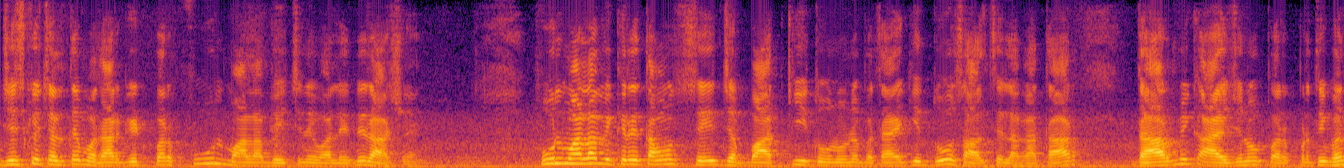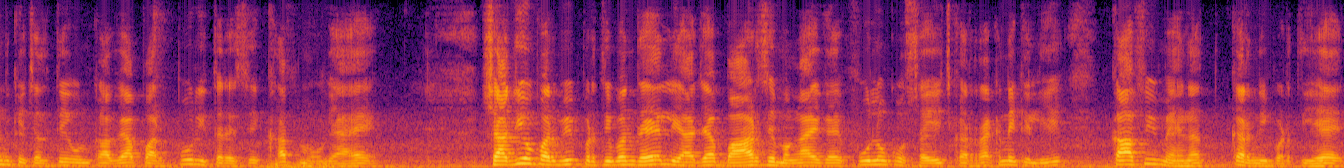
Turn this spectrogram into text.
जिसके चलते मदार गेट पर फूल माला बेचने वाले निराश हैं। फूल माला विक्रेताओं से जब बात की तो उन्होंने बताया कि दो साल से लगातार धार्मिक आयोजनों पर प्रतिबंध के चलते उनका व्यापार पूरी तरह से खत्म हो गया है। शादियों पर भी प्रतिबंध है, लिहाजा बाहर से मंगाए गए फूलों को सहेज कर रखने के लिए काफ़ी मेहनत करनी पड़ती है।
